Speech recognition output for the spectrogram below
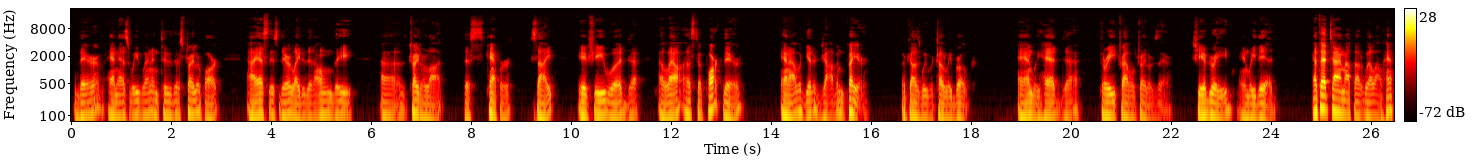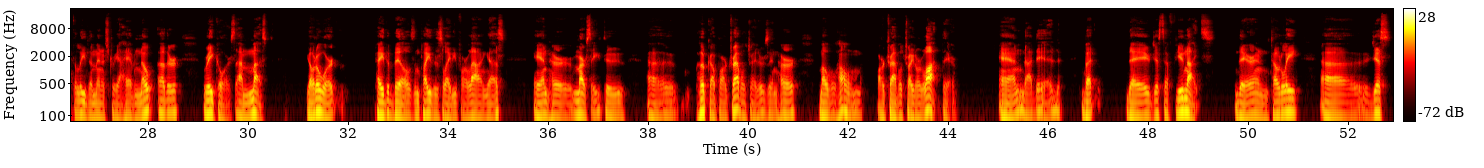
there. And as we went into this trailer park, I asked this dear lady that owned the uh, trailer lot, this camper site, if she would uh, allow us to park there and I would get a job and pay her. because we were totally broke. And we had uh, three travel trailers there. She agreed, and we did. At that time, I thought, well, I'll have to leave the ministry. I have no other recourse. I must go to work, pay the bills, and pay this lady for allowing us and her mercy to uh, hook up our travel trailers in her mobile home or travel trailer lot there. And I did, but they just a few nights there and totally uh, just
